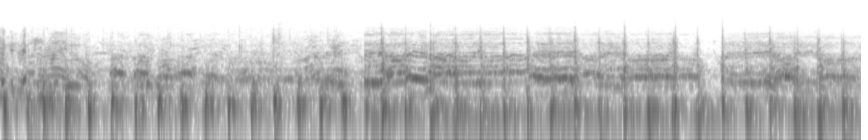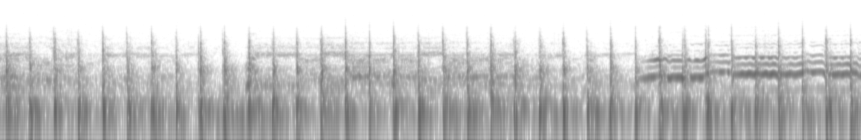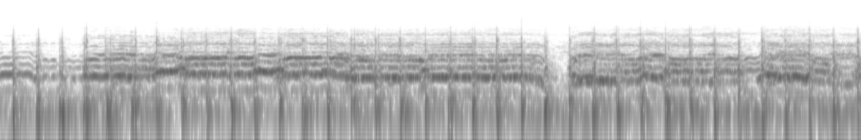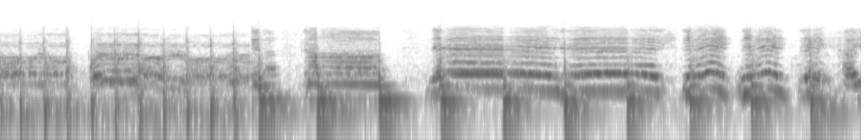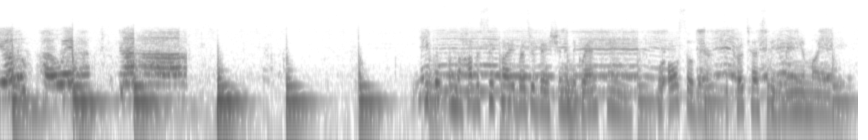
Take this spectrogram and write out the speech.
Reservation in the Grand Canyon were also there to protest the uranium mining.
